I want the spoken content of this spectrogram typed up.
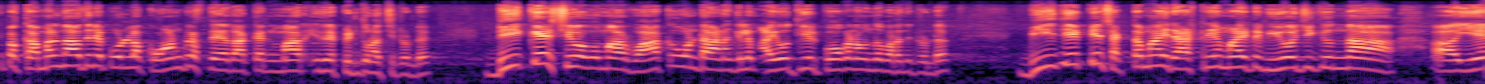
ഇപ്പോൾ കമൽനാഥിനെ പോലുള്ള കോൺഗ്രസ് നേതാക്കന്മാർ ഇതിനെ പിന്തുണച്ചിട്ടുണ്ട്. ഡി കെ ശിവകുമാർ വാക്കുകൊണ്ടാണെങ്കിലും അയോധ്യയിൽ പോകണമെന്ന് പറഞ്ഞിട്ടുണ്ട്. ബി ജെ പിയെ ശക്തമായി രാഷ്ട്രീയമായിട്ട് വിയോജിക്കുന്ന എ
